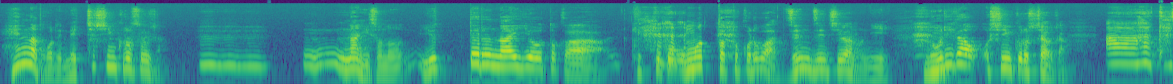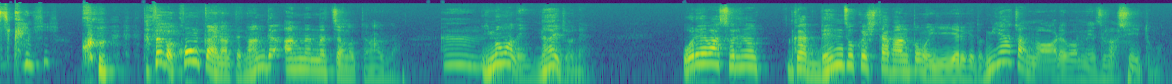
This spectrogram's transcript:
変なところでめっちゃシンクロするじゃん。うんうんん。何その言ってる内容とか結局思ったところは全然違うのに ノリがシンクロしちゃうじゃん。ああ確かに、こ例えば今回なんてなんであんなになっちゃうのってなるじゃん。うん、今までないよね。俺はそれのが連続した版とも言えるけどみやちゃんのあれは珍しいと思ったよ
